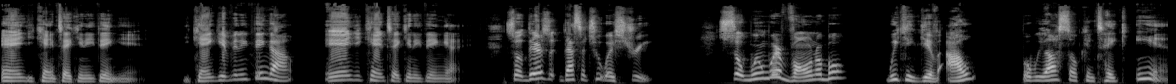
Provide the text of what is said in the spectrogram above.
and you can't take anything in. You can't give anything out and you can't take anything in. So there's, that's a two way street. So when we're vulnerable, we can give out, but we also can take in.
